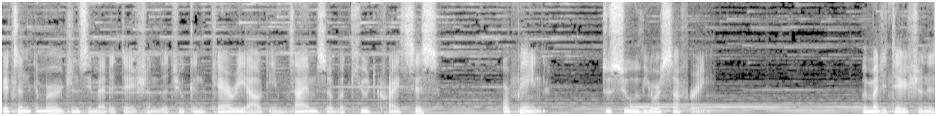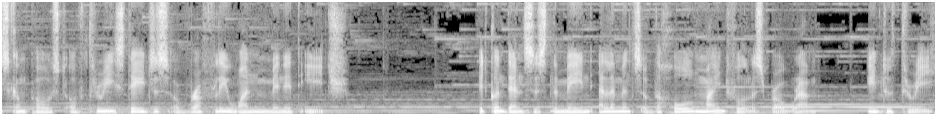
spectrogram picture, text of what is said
it's an emergency meditation that you can carry out in times of acute crisis or pain to soothe your suffering. The meditation is composed of three stages of roughly one minute each. It condenses the main elements of the whole mindfulness program into three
